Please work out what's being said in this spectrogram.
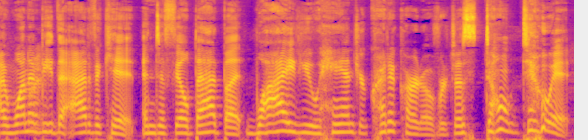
I want to be the advocate and to feel bad, but why do you hand your credit card over? Just don't do it.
